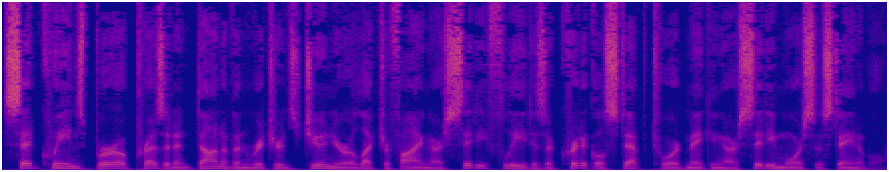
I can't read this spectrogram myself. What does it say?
said Queens Borough President Donovan Richards Jr. Electrifying our city fleet is a critical step toward making our city more sustainable.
